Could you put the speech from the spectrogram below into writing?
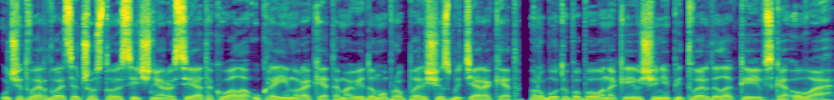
У четвер, 26 січня, Росія атакувала Україну ракетами. Відомо про перші збиття ракет. Роботу ППО на Київщині підтвердила Київська ОВА.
